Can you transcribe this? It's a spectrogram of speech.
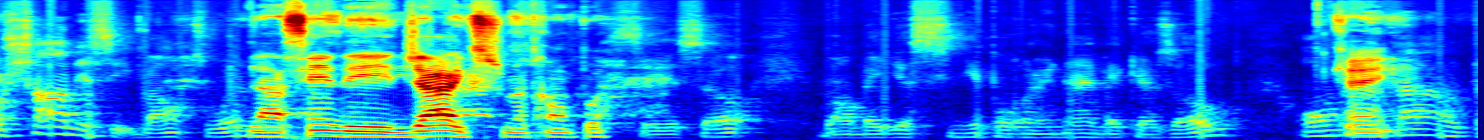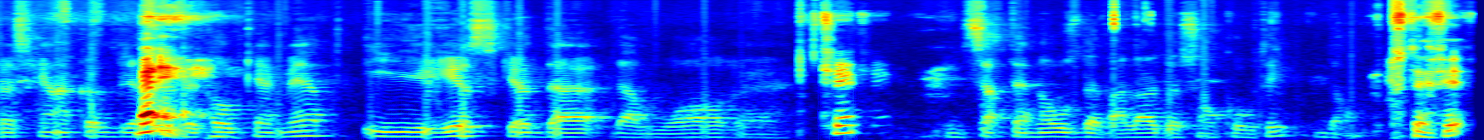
O'Shaughnessy, bon, tu vois. L'ancien des Jags, si je ne me trompe pas. C'est ça. Bon, ben, il a signé pour un an avec eux autres. On en parle parce qu'en cas de blessure ben... de Paul Kemet, il risque d'avoir euh, une certaine hausse de valeur de son côté. Donc. Tout à fait.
